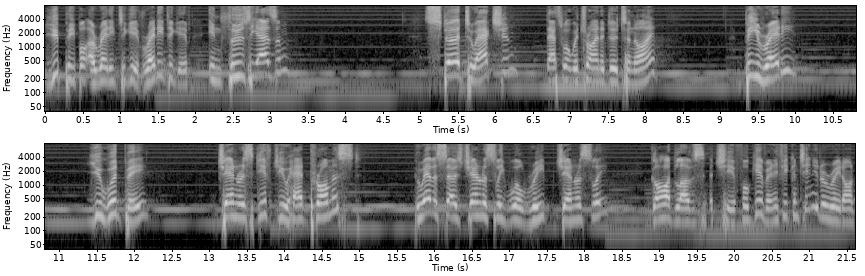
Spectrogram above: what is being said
you people are ready to give. Ready to give enthusiasm, stirred to action, That's what we're trying to do tonight. Be ready. You would be. Generous gift you had promised. Whoever sows generously will reap generously. God loves a cheerful giver. And if you continue to read on,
